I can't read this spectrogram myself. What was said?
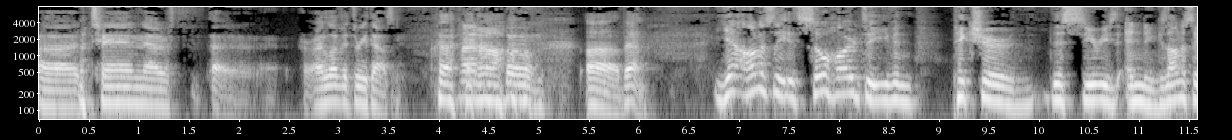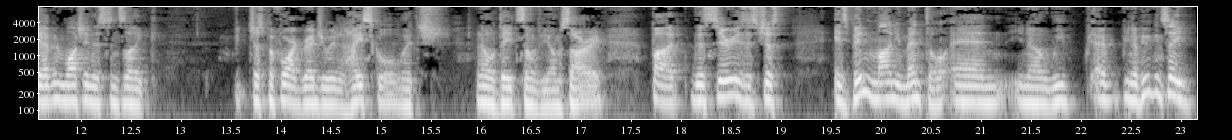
uh, ten out of. Uh, I love it. Three thousand. Boom. Uh, ben. Yeah, honestly, it's so hard to even picture this series ending because honestly, I've been watching this since like just before I graduated high school, which I know will date some of you. I'm sorry, but this series is just it's been monumental, and you know uh, you know people can say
